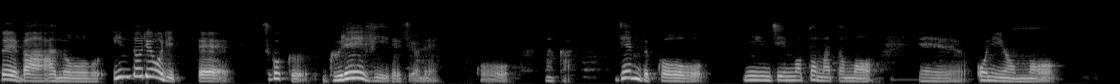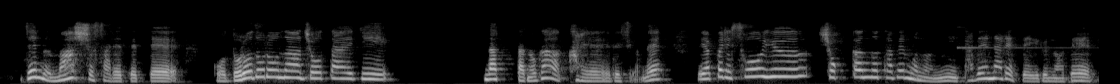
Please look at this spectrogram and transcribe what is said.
例えばあのインド料理ってすごくグレービーですよね。こうなんか全部こう人参もトマトも、えー、オニオンも全部マッシュされててこうドロドロな状態になったのがカレーですよね。やっぱりそういう食感の食べ物に食べ慣れているので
